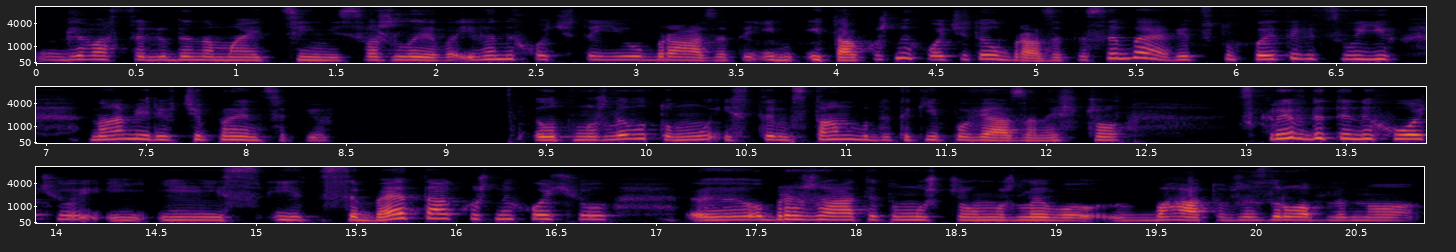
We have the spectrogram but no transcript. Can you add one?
для вас ця людина має цінність важлива, і ви не хочете її образити, і, і також не хочете образити себе, відступити від своїх намірів чи принципів. І от, можливо, тому і з тим стан буде такий пов'язаний, що скривдити не хочу, і, і, і себе також не хочу е, ображати, тому що, можливо, багато вже зроблено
